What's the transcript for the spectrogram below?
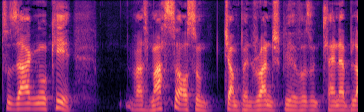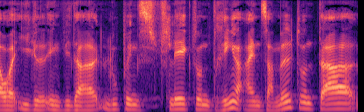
zu sagen, okay, was machst du aus so einem Jump-and-Run-Spiel, wo so ein kleiner blauer Igel irgendwie da Loopings schlägt und Ringe einsammelt? Und da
